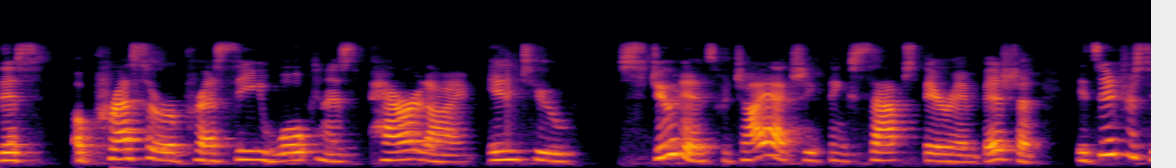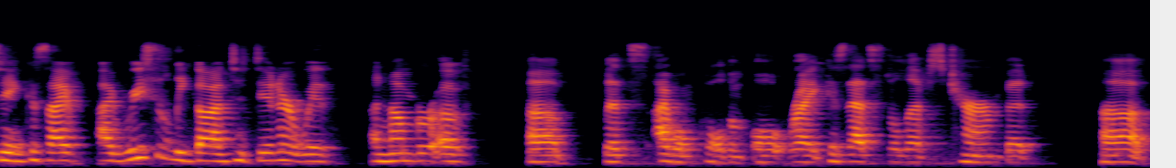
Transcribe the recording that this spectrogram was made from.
this oppressor oppressee wokeness paradigm into students, which I actually think saps their ambition. It's interesting because I've I've recently gone to dinner with a number of uh, let's I won't call them alt right because that's the left's term, but uh,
